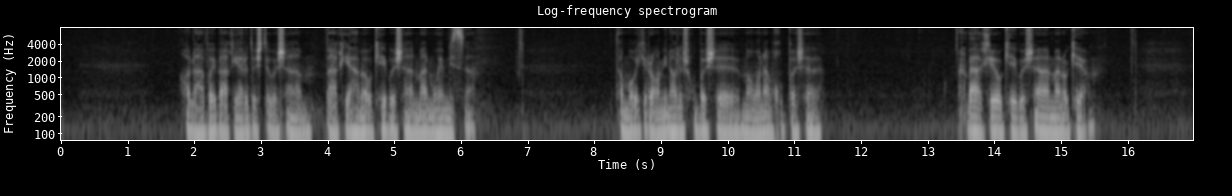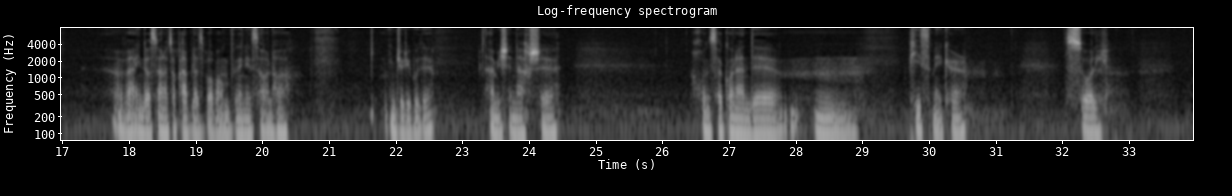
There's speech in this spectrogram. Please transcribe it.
حالا هوای بقیه رو داشته باشم بقیه همه okay باشن من مهم نیستم. تا موقعی که رامین حالش خوب باشه مامانم خوب باشه. بقیه okay باشن من okay ام. و این داستان حتی قبل از بابام بودن این سالها اینجوری بوده. همیشه نقش خونسا کننده پیس میکر سول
